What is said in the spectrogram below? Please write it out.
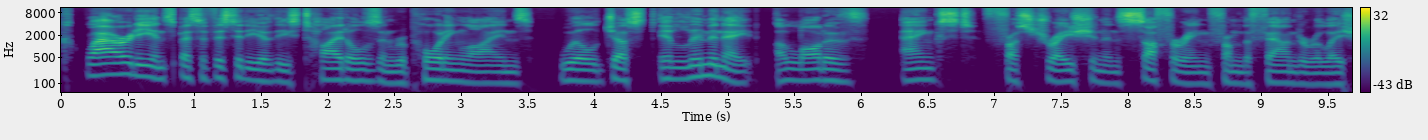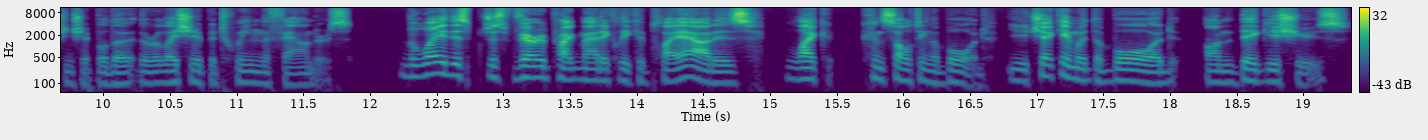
Clarity and specificity of these titles and reporting lines will just eliminate a lot of angst, frustration, and suffering from the founder relationship or the, the relationship between the founders. The way this just very pragmatically could play out is like consulting a board. You check in with the board on big issues,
